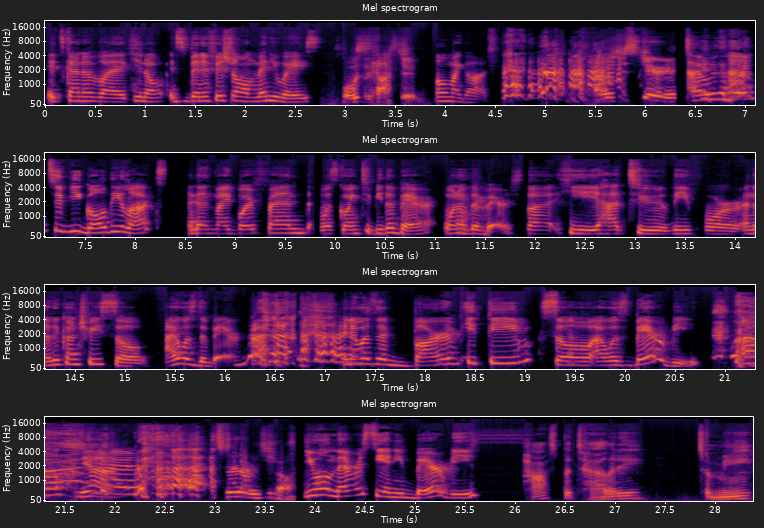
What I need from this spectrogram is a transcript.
it's kind of like, you know, it's beneficial in many ways. What was the costume? Oh my gosh. I was just curious. I was going to be Goldilocks. And then my boyfriend was going to be the bear, one of the bears, but he had to leave for another country. So I was the bear. and it was a Barbie theme. So I was Barbie. Oh, Yeah. It's very original. you will never see any Barbie. Hospitality to me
